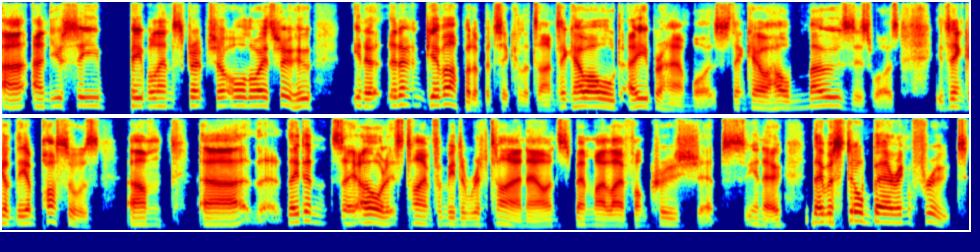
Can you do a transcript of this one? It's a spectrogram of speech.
uh, and you see people in scripture all the way through who you know they don't give up at a particular time. Think how old abraham was. Think how old moses was. You think of the apostles um, uh, they didn't say oh it's time for me to retire now and spend my life on cruise ships you know. They were still bearing fruit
